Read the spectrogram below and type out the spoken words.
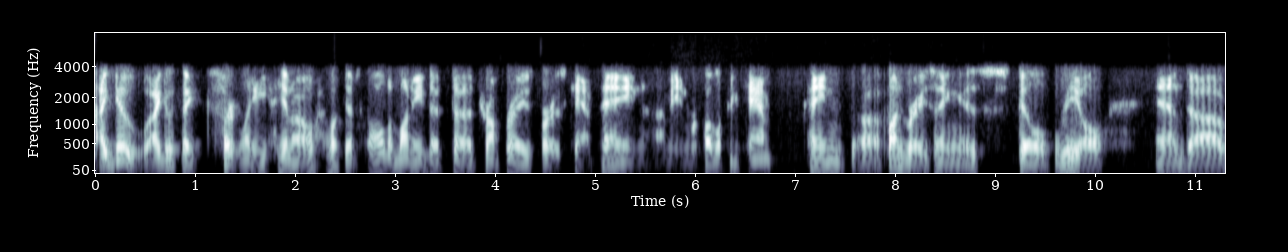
I do. I do think certainly, you know, look at all the money that uh, Trump raised for his campaign. I mean, Republican campaign uh, fundraising is still real. And uh,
